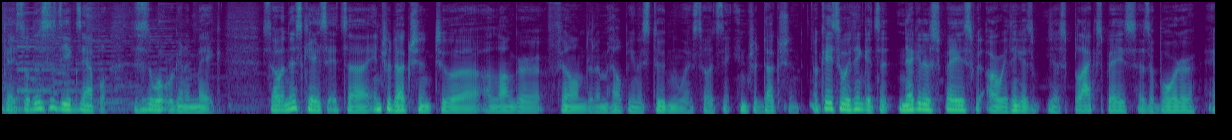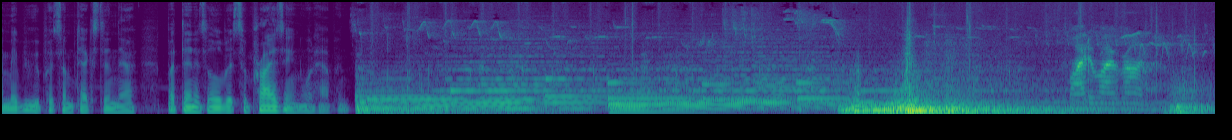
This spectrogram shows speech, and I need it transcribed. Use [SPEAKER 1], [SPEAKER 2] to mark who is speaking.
[SPEAKER 1] Okay, so this is the example. This is what we're going to make. So in this case, it's an introduction to a, a, longer film that I'm helping a student with. So it's an introduction. Okay, so we think it's a negative space, or we think it's just black space as a border, and maybe we put some text in there. But then it's a little bit surprising what happens.
[SPEAKER 2] Why do I run?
